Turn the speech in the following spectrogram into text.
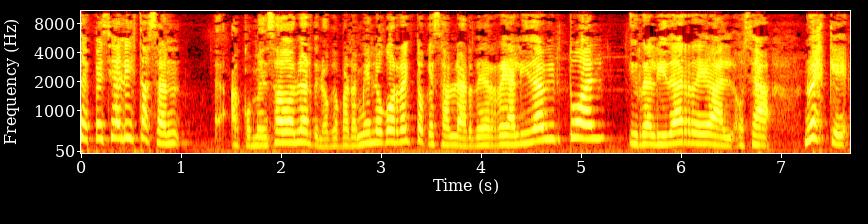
especialistas han ha comenzado a hablar de lo que para mí es lo correcto, que es hablar de realidad virtual y realidad real. O sea, no es que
